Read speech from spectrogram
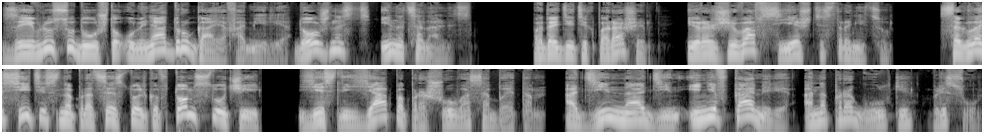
заявлю суду, что у меня другая фамилия, должность и национальность. Подойдите к параше и, разжевав, съешьте страницу. Согласитесь на процесс только в том случае, если я попрошу вас об этом. Один на один, и не в камере, а на прогулке в лесу.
